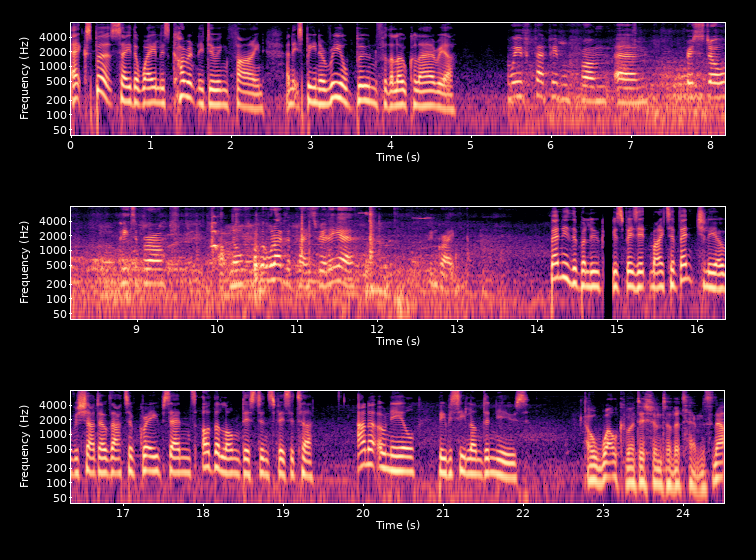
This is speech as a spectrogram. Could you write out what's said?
Experts say the whale is currently doing fine and it's been a real boon for the local area. We've had people from um, Bristol, Peterborough, up north, all over the place really, yeah. It's been great. Benny the Beluga's visit might eventually overshadow that of Gravesend's other long-distance visitor. Anna O'Neill, BBC London News. A welcome addition to the Thames. Now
